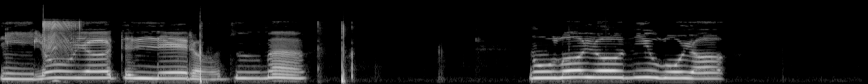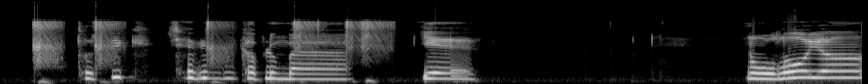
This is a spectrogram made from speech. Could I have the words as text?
Niloya dellera düme Nolaya Niloya. Tosbik sevimli kaplumbağa. Yeah. Noloya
